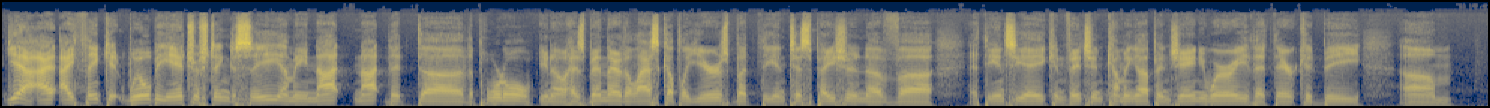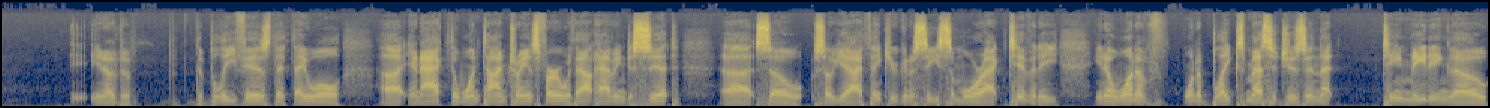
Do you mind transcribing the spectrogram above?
Yeah, I, I think it will be interesting to see. I mean, not not that uh, the portal you know has been there the last couple of years, but the anticipation of uh, at the NCAA convention coming up in January that there could be, um, you know, the the belief is that they will uh, enact the one-time transfer without having to sit. Uh, so, so yeah, I think you're going to see some more activity. You know, one of one of Blake's messages in that team meeting though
